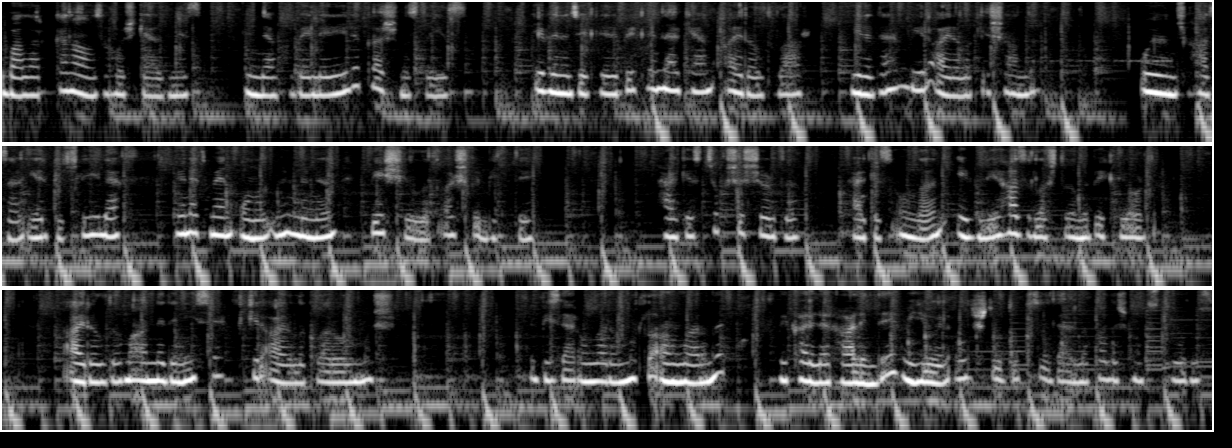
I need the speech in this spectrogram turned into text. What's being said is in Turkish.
Merhabalar, kanalımıza hoş geldiniz. Gündem haberleriyle karşınızdayız. Evlenecekleri beklenirken ayrıldılar. Yeniden bir ayrılık yaşandı. Oyuncu Hazar Ergüçlü ile yönetmen Onur Ünlü'nün 5 yıllık aşkı bitti. Herkes çok şaşırdı. Herkes onların evliliğe hazırlaştığını bekliyordu. Ayrıldığım an nedeni ise fikir ayrılıkları olmuş. Bizler onların mutlu anlarını bir kareler halinde video ile oluşturduk. Sizlerle paylaşmak istiyoruz.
